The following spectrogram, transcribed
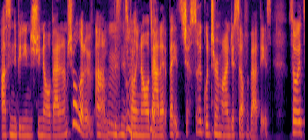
us in the beauty industry know about it. I'm sure a lot of um, Mm, listeners mm, probably know about it, but it's just so good to remind yourself about this. So it's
